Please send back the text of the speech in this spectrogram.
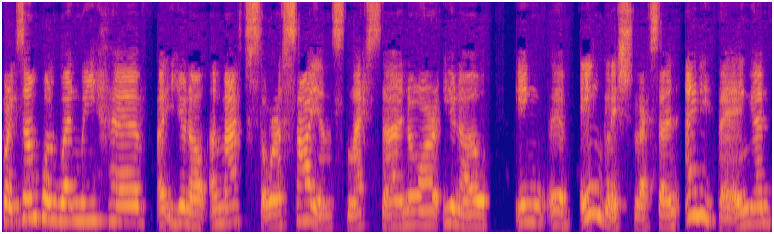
for example, when we have, uh, you know, a maths or a science lesson or, you know, in uh, English lesson, anything, and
